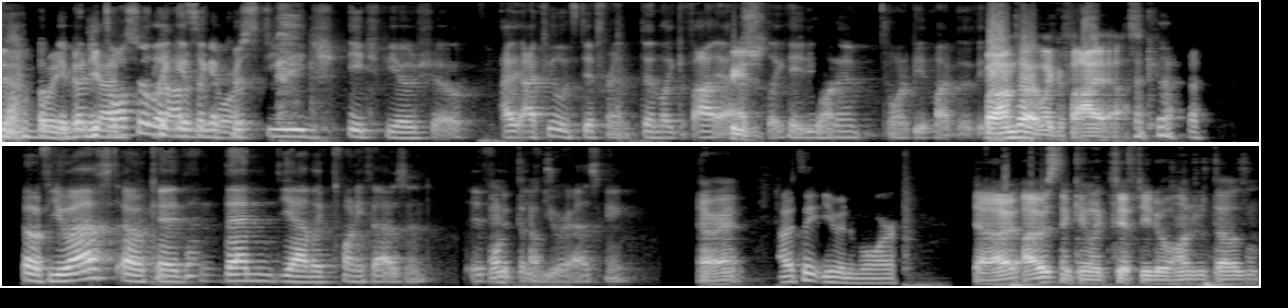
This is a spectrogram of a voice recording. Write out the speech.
Definitely. Okay, but yeah, it's also like it's like a prestige HBO show. I, I feel it's different than like if I ask like, hey, do you want to want to be in my movie? But I'm talking like if I ask. oh, if you asked, okay, then then yeah, like twenty thousand. If, 20, if you were asking. All right. I would say even more. Yeah, I, I was thinking like fifty to a hundred thousand.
